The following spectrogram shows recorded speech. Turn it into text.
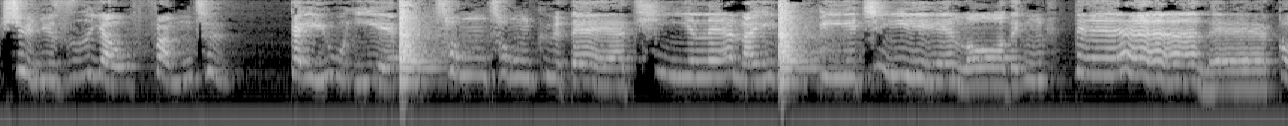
许女士要分出，该有也匆匆赶得天来来，一见老丁带来个，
